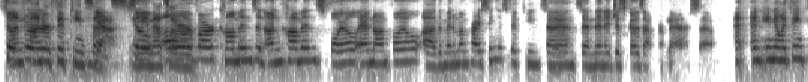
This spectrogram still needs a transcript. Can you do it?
so un- for, under 15 cents Yeah. So i mean that's all our of our commons and uncommons, foil and non-foil, uh, the minimum pricing is 15 Yeah. cents, and then it just goes up from there. So. and, and you know i think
